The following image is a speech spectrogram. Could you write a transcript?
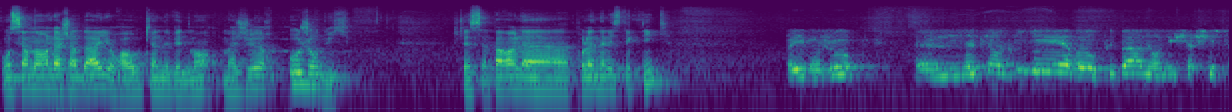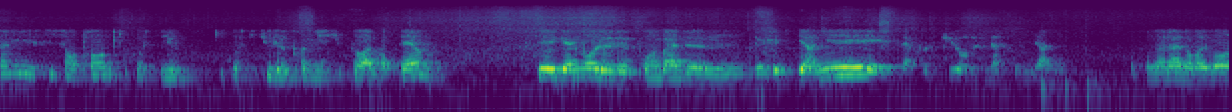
Concernant l'agenda, il n'y aura aucun événement majeur aujourd'hui. Je laisse la parole pour l'analyse technique. Oui, bonjour. Euh, la séance d'hier, au plus bas, on est revenu chercher 5630 qui constitue, qui constitue le premier support à court terme. C'est également le, point bas de, jeudi dernier et la clôture de mercredi dernier. Donc on a là normalement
